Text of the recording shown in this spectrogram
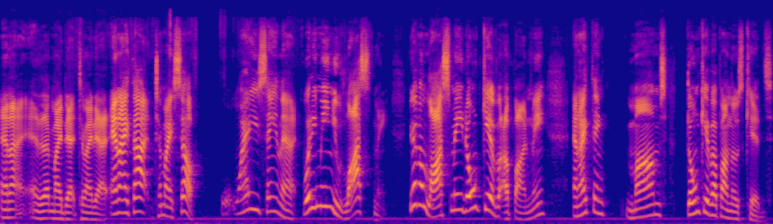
and I and that my dad to my dad. And I thought to myself, "Why are you saying that? What do you mean you lost me? You haven't lost me. Don't give up on me." And I think moms don't give up on those kids.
